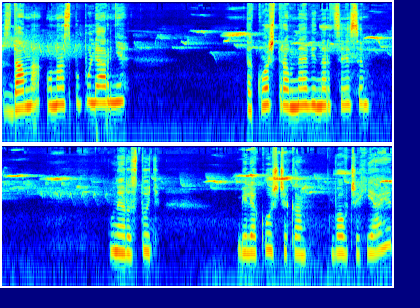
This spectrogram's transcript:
здавна у нас популярні. Також травневі нарциси. Вони ростуть біля кущика вовчих ягід.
